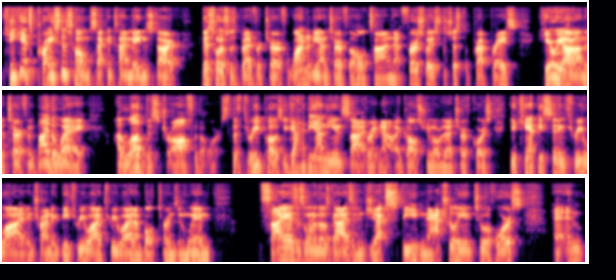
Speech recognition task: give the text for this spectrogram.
He gets prices home second time maiden start. This horse was bred for turf, wanted to be on turf the whole time. That first race was just a prep race. Here we are on the turf. And by the way, I love this draw for the horse. The three posts, you got to be on the inside right now at Gulfstream over that turf course. You can't be sitting three wide and trying to be three wide, three wide on both turns and win. Saez is one of those guys that injects speed naturally into a horse. And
